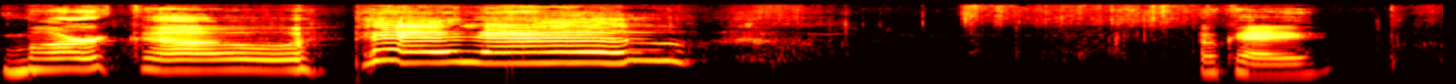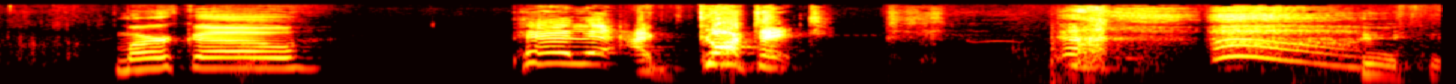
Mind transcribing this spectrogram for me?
Marco. Polo. Okay, Marco. Pele, I got it.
